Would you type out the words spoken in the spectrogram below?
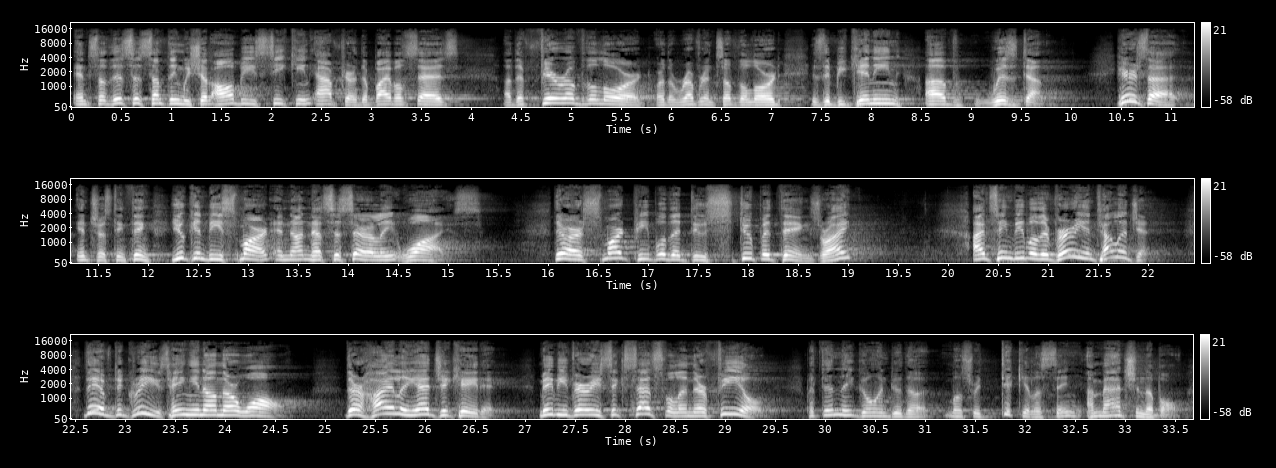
And so this is something we should all be seeking after. The Bible says, uh, the fear of the Lord or the reverence of the Lord is the beginning of wisdom. Here's the interesting thing. You can be smart and not necessarily wise. There are smart people that do stupid things, right? I've seen people that are very intelligent. They have degrees hanging on their wall. They're highly educated, maybe very successful in their field, but then they go and do the most ridiculous thing imaginable.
